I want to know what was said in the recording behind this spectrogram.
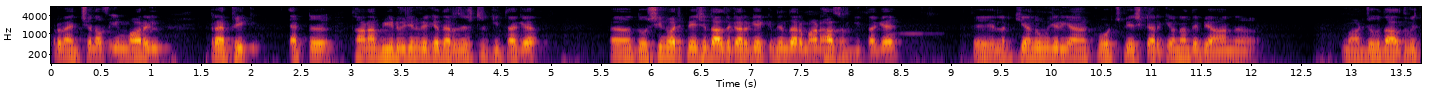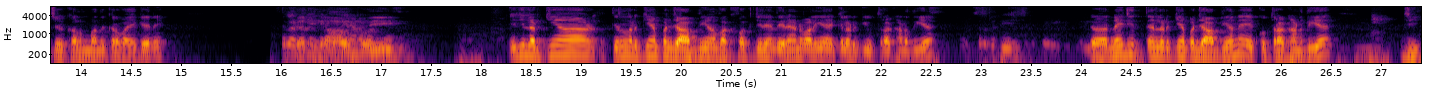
prevention of immoral traffic act ਥਾਣਾ ਬੀ ਡਿਵੀਜ਼ਨ ਵਿਖੇ ਦਰਜ ਰਜਿਸਟਰ ਕੀਤਾ ਗਿਆ। ਦੋਸ਼ੀ ਨੂੰ ਅੱਜ ਪੇਸ਼ ਅਦਾਲਤ ਕਰਕੇ ਇੱਕ ਦਿਨ ਦਾ ਰਿਮਾਂਡ ਹਾਸਲ ਕੀਤਾ ਗਿਆ। ਤੇ ਲੜਕੀਆਂ ਨੂੰ ਜਿਹੜੀਆਂ ਕੋਰਟ 'ਚ ਪੇਸ਼ ਕਰਕੇ ਉਹਨਾਂ ਦੇ ਬਿਆਨ ਮਾਣਯੋਗ ਅਦਾਲਤ ਵਿੱਚ ਕਲਮਬੰਦ ਕਰਵਾਏ ਗਏ ਨੇ। ਇਹ ਜੀ ਲੜਕੀਆਂ ਤਿੰਨ ਲੜਕੀਆਂ ਪੰਜਾਬ ਦੀਆਂ ਵੱਖ-ਵੱਖ ਜ਼ਿਲ੍ਹਿਆਂ ਦੇ ਰਹਿਣ ਵਾਲੀਆਂ ਇੱਕ ਲੜਕੀ ਉੱਤਰਾਖੰਡ ਦੀ ਹੈ। ਨਹੀਂ ਜੀ ਤਿੰਨ ਲੜਕੀਆਂ ਪੰਜਾਬ ਦੀਆਂ ਨੇ ਇੱਕ ਉੱਤਰਾਖੰਡ ਦੀ ਹੈ। ਜੀ।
